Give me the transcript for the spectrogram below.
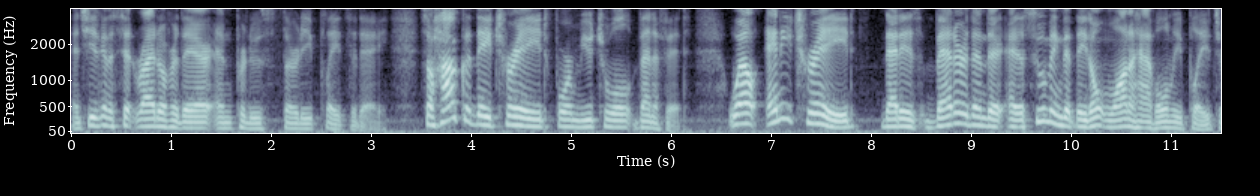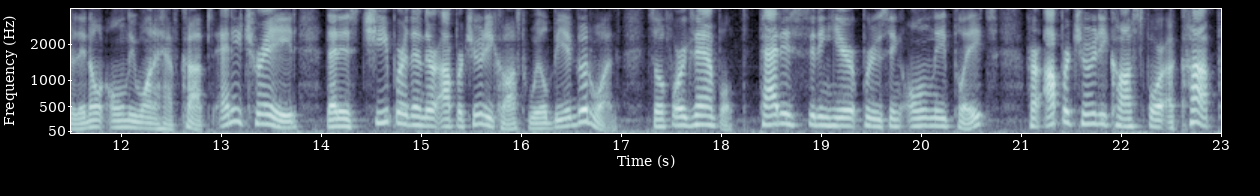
And she's going to sit right over there and produce 30 plates a day. So how could they trade for mutual benefit? Well, any trade that is better than their, assuming that they don't want to have only plates or they don't only want to have cups, any trade that is cheaper than their opportunity cost will be a good one. So for example, Patty's sitting here producing only plates. Her opportunity cost for a cup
